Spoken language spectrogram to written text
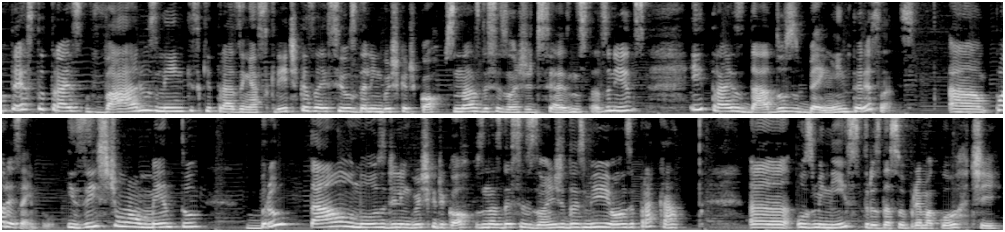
texto traz vários links que trazem as críticas a esse uso da linguística de corpos nas decisões judiciais nos Estados Unidos e traz dados bem interessantes. Uh, por exemplo, existe um aumento brutal no uso de linguística de corpos nas decisões de 2011 para cá. Uh, os ministros da Suprema Corte,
